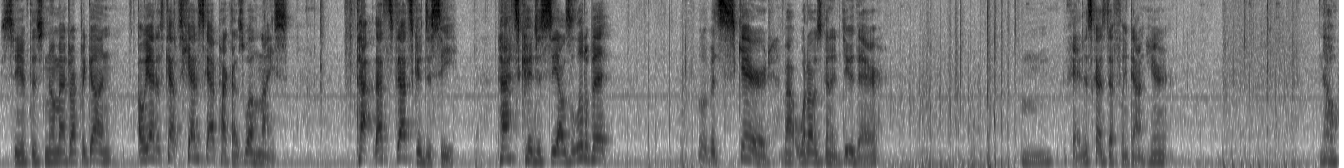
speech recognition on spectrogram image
See if this nomad dropped a gun. Oh, he had a scat, he had a scat pack as well. Nice. That, that's that's good to see. That's good to see. I was a little bit, a little bit scared about what I was gonna do there. Hmm. Okay, this guy's definitely down here. No.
